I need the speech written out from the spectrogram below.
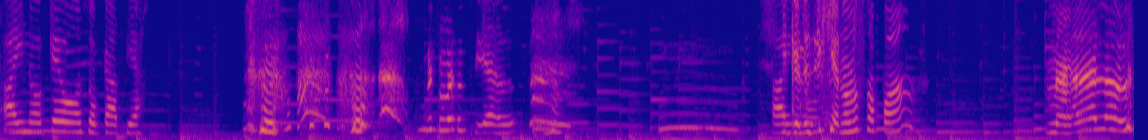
Ay, no, qué oso, Katia. Demasiado. Ay, ¿Y qué no. les dijeron los papás? Nada, los-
